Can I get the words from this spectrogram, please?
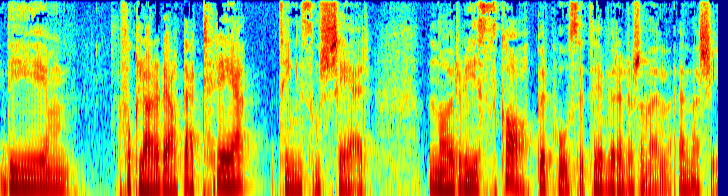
de forklarer det at det er tre ting som skjer når vi skaper positiv relasjonell energi.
